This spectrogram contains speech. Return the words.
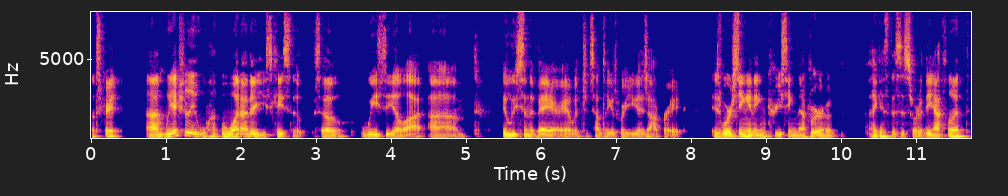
That's great. Um, we actually one other use case that so we see a lot, um, at least in the Bay Area, which it sounds like is where you guys operate, is we're seeing an increasing number of. I guess this is sort of the affluent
